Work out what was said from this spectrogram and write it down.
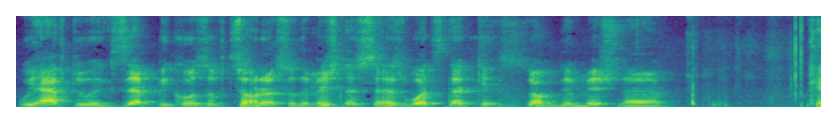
we have to exempt because of tzara. So the Mishnah says, what's that case? Zog the Mishnah. How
